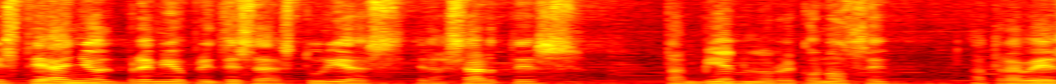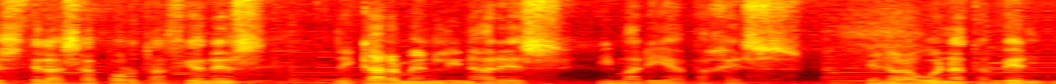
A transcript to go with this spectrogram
Este año el Premio Princesa de Asturias de las Artes también lo reconoce a través de las aportaciones de Carmen Linares y María Pajés. Enhorabuena también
